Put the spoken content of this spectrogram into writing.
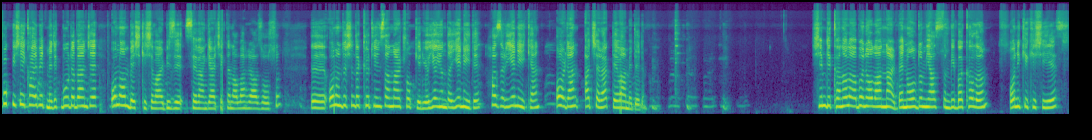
Çok bir şey kaybetmedik. Burada bence 10-15 kişi var bizi seven gerçekten Allah razı olsun. Ee, onun dışında kötü insanlar çok geliyor. Yayında yeniydi. Hazır yeniyken oradan açarak devam edelim. Şimdi kanala abone olanlar ben oldum yazsın bir bakalım. 12 kişiyiz.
